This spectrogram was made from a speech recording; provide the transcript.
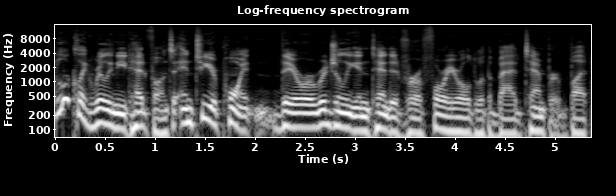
look like really neat headphones. And to your point, they were originally intended for a four year old with a bad temper, but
